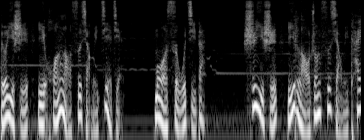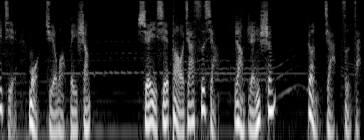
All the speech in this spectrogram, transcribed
得意时以黄老思想为借鉴，莫肆无忌惮；失意时以老庄思想为开解，莫绝望悲伤。学一些道家思想，让人生更加自在。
